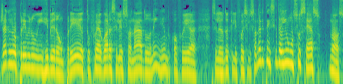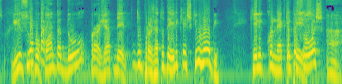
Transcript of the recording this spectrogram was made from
Já ganhou prêmio no- em Ribeirão Preto, foi agora selecionado, nem lembro qual foi a acelerador que ele foi selecionado. Ele tem sido aí um sucesso nosso. Isso E por par- conta do projeto dele. do projeto dele, que é Skill Hub. Que ele conecta Que que é pessoas. Ah.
